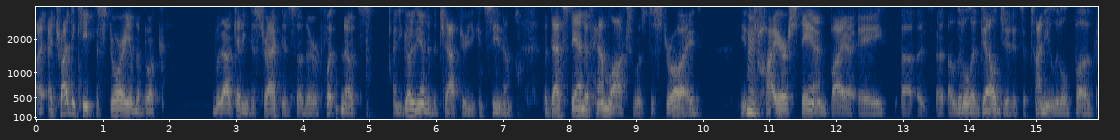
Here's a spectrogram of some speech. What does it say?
I, I tried to keep the story in the book without getting distracted. So there are footnotes, and you go to the end of the chapter, you can see them. But that stand of hemlocks was destroyed, the hmm. entire stand by a, a, a, a, little adelgid. It's a tiny little bug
